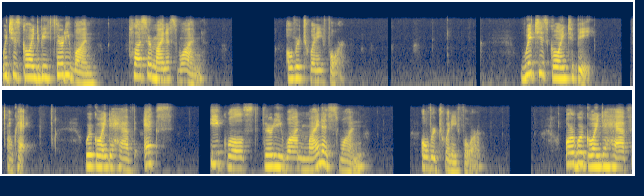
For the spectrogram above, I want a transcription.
which is going to be 31 plus or minus 1 over 24, which is going to be Okay, we're going to have x equals 31 minus 1 over 24. Or we're going to have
